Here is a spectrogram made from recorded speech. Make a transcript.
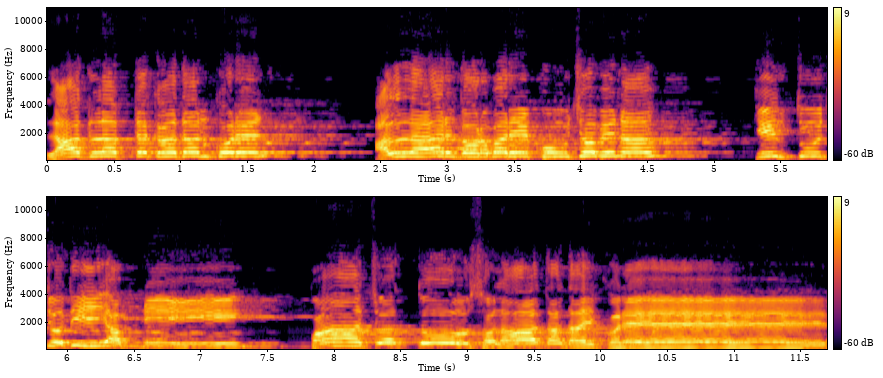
লাখ লাখ টাকা দান করেন, আল্লাহর দরবারে পৌঁছবে না। কিন্তু যদি আপনি পাঁচ অক্ত সলাত আদায় করেন,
